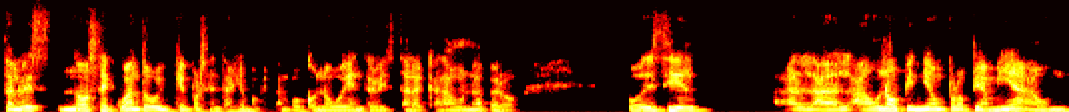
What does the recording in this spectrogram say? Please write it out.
tal vez no sé cuánto en qué porcentaje, porque tampoco no voy a entrevistar a cada una, pero puedo decir a, la- a una opinión propia mía, a, un,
